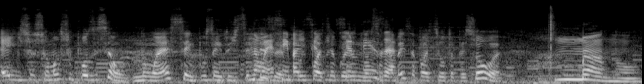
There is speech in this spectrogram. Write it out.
É isso, é só uma suposição. Não é 100% de certeza. Não é 100% Aí pode ser coisa da nossa certeza. cabeça, pode ser outra pessoa. Mano,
